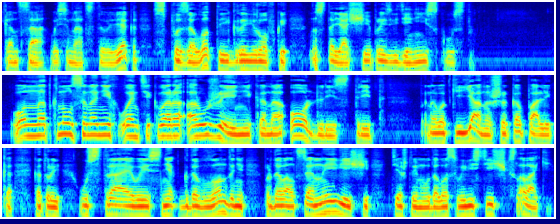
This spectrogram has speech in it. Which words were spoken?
конца XVIII века с позолотой и гравировкой, настоящее произведение искусства. Он наткнулся на них у антиквара-оружейника на Одли-стрит — по наводке Януша Копалика, который, устраиваясь некогда в Лондоне, продавал ценные вещи, те, что ему удалось вывести из Чехословакии.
